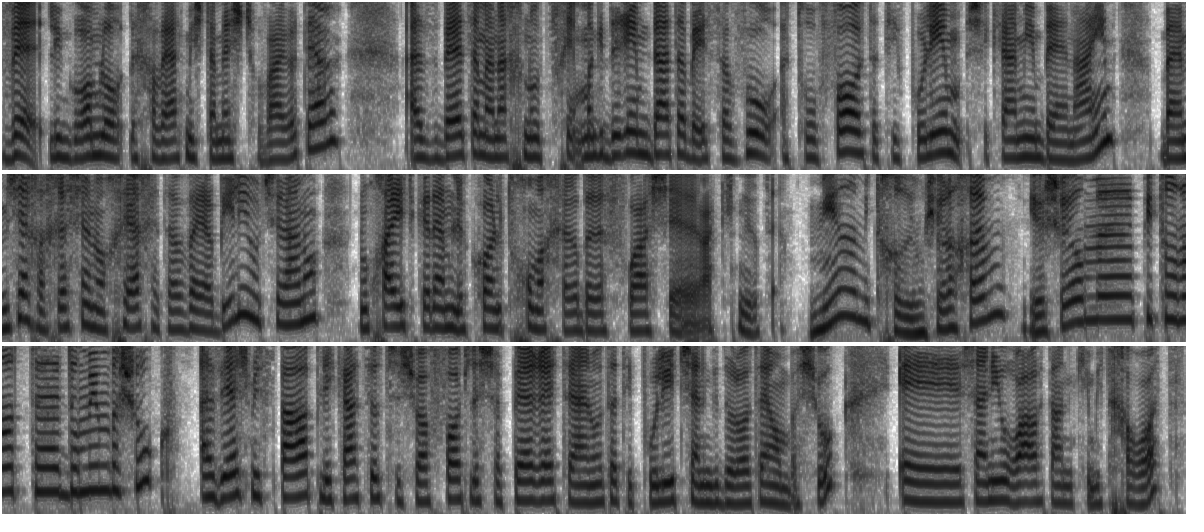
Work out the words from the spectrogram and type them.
ולגרום לו לחוויית משתמש טובה יותר, אז בעצם אנחנו צריכים, מגדירים database עבור התרופות, הטיפולים שקיימים בעיניים, בהמשך אחרי שנוכיח את הוויאביליות שלנו נוכל להתקדם לכל כל תחום אחר ברפואה שרק נרצה. מי המתחרים שלכם? יש היום uh, פתרונות uh, דומים בשוק? אז יש מספר אפליקציות ששואפות לשפר את ההיענות הטיפולית שהן גדולות היום בשוק, שאני רואה אותן כמתחרות.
